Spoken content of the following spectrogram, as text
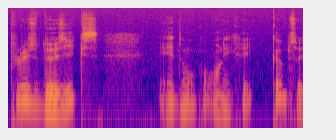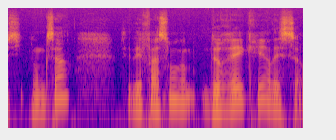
plus 2x, et donc on écrit comme ceci. Donc ça, c'est des façons de réécrire des sommes.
